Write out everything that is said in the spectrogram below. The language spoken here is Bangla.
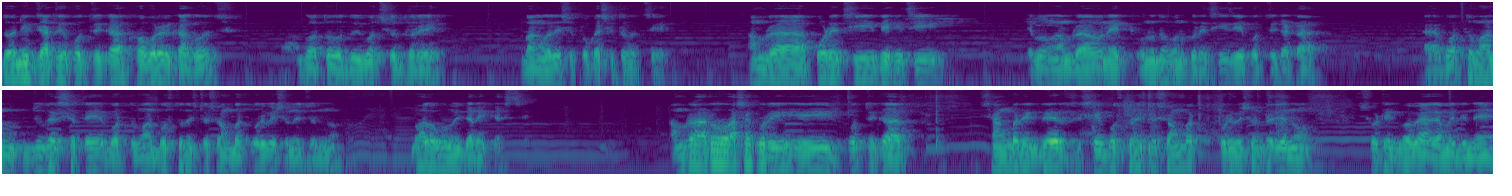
দৈনিক জাতীয় পত্রিকা, খবরের কাগজ গত দুই বছর ধরে বাংলাদেশে প্রকাশিত হচ্ছে। আমরা পড়েছি, দেখেছি এবং আমরা অনেক অনুধাবন করেছি যে পত্রিকাটা বর্তমান যুগের সাথে বর্তমান বস্তুনিষ্ঠ সংবাদ পরিবেশনের জন্য ভালো ভূমিকা রেখে আসছে। আমরা আরও আশা করি এই পত্রিকার সাংবাদিকদের সেই বস্তুনিষ্ঠ সংবাদ পরিবেশনটা যেন সঠিকভাবে আগামী দিনে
